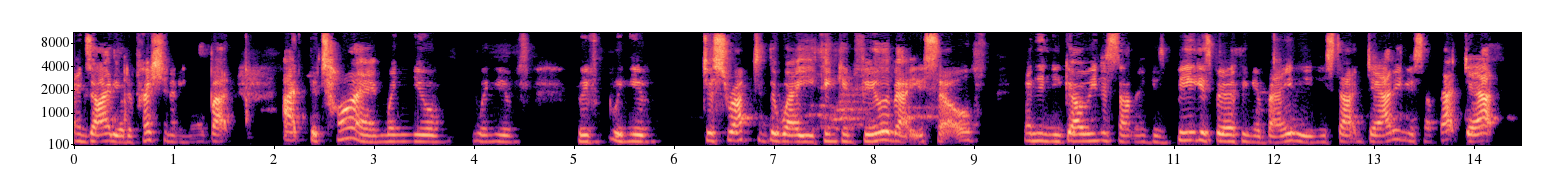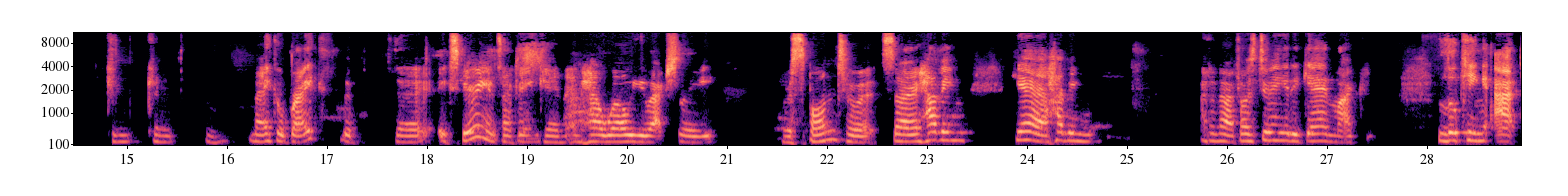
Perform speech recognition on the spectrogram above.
anxiety or depression anymore. But at the time when you're when you've we've, when you've disrupted the way you think and feel about yourself, and then you go into something as big as birthing a baby, and you start doubting yourself, that doubt can can make or break the the experience, I think, and, and how well you actually respond to it. So having yeah, having, I don't know, if I was doing it again, like looking at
